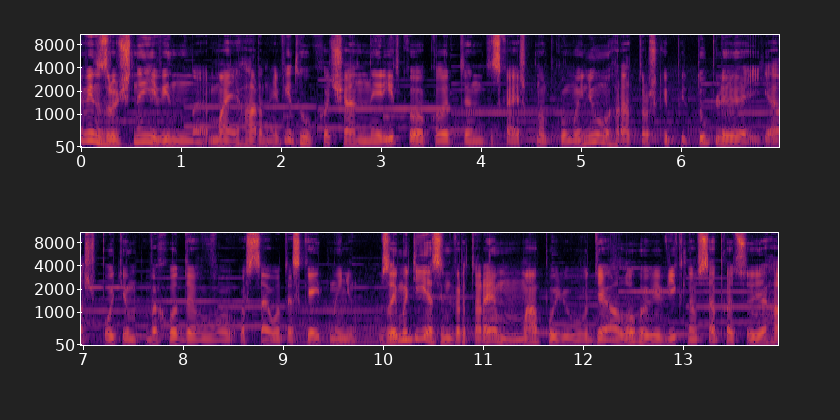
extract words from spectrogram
Він зручний, він має гарний відгук, хоча нерідко, коли ти натискаєш кнопку меню, гра трошки підтуплює, і аж потім виходить в ось це от escape меню. Взаємодія з інвертарем, мапою, діалогові вікна, все працює гарно.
